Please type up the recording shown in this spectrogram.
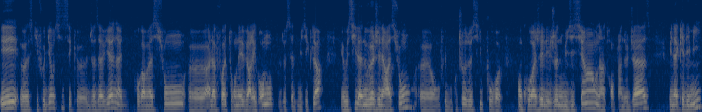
Et ce qu'il faut dire aussi, c'est que Jazz à Vienne a une programmation à la fois tournée vers les grands noms de cette musique-là, mais aussi la nouvelle génération. on fait beaucoup de choses aussi pour encourager les jeunes musiciens. On a un tremplin de jazz, une académie,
